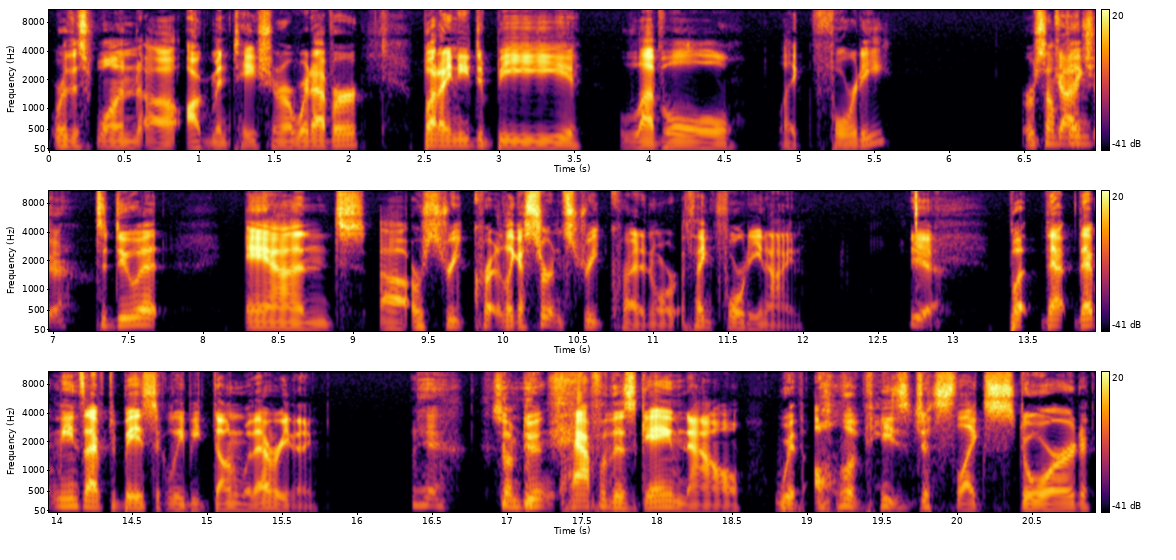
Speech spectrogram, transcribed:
or this one uh, augmentation or whatever, but I need to be level like forty or something Gotcha. to do it, and uh, or street credit like a certain street credit or I think forty nine. Yeah. But that that means I have to basically be done with everything. Yeah. So I'm doing half of this game now with all of these just like stored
